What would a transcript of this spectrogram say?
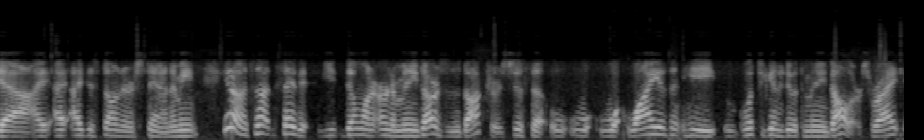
Yeah, I, I, I just don't understand. I mean, you know, it's not to say that you don't want to earn a million dollars as a doctor. It's just that w- w- why isn't he? What's he going to do with the million dollars, right?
